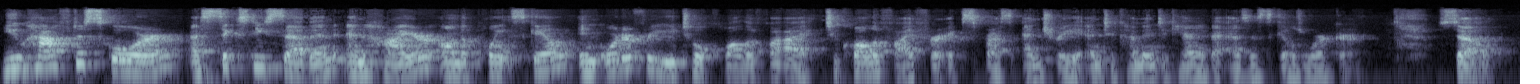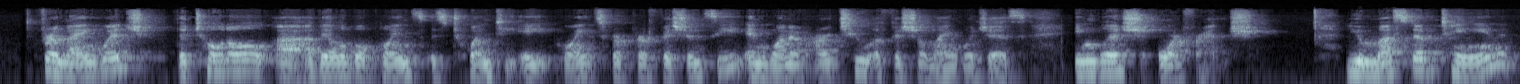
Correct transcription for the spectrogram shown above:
You have to score a 67 and higher on the point scale in order for you to qualify to qualify for express entry and to come into Canada as a skilled worker. So for language, the total uh, available points is 28 points for proficiency in one of our two official languages, English or French. You must obtain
